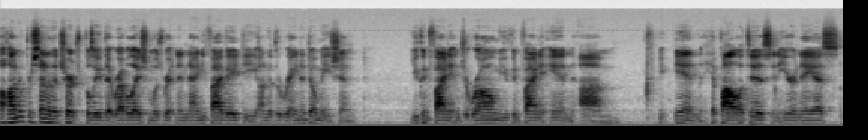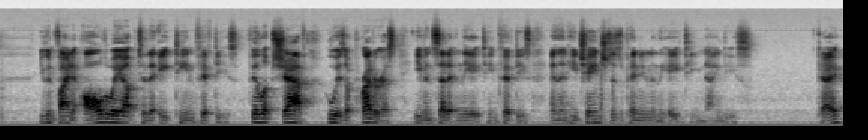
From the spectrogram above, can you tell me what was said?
100% of the church believed that Revelation was written in 95 AD under the reign of Domitian. You can find it in Jerome. You can find it in um, in Hippolytus and Irenaeus. You can find it all the way up to the 1850s. Philip Schaff, who is a preterist, even said it in the 1850s, and then he changed his opinion in the 1890s. Okay?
